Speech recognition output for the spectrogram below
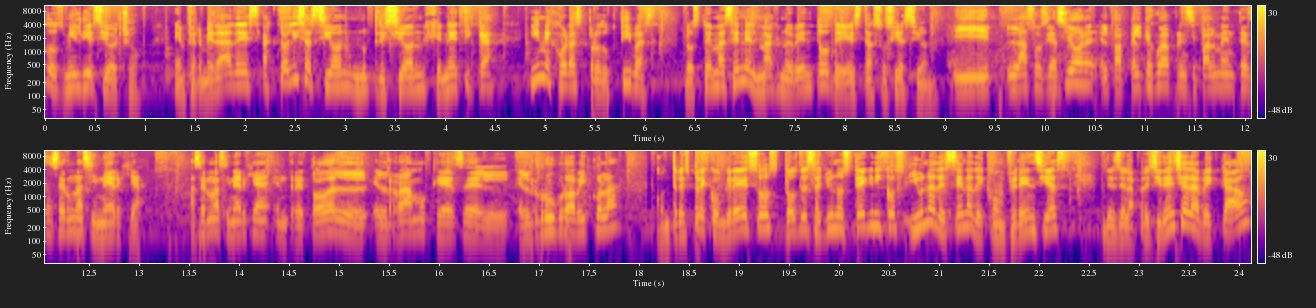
2018. Enfermedades, actualización, nutrición, genética y mejoras productivas, los temas en el magno evento de esta asociación. Y la asociación, el papel que juega principalmente es hacer una sinergia, hacer una sinergia entre todo el, ramo que es el, el rubro avícola con tres precongresos, dos desayunos técnicos y una decena de conferencias, desde la presidencia de ABECAO,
